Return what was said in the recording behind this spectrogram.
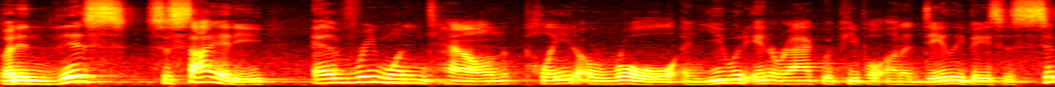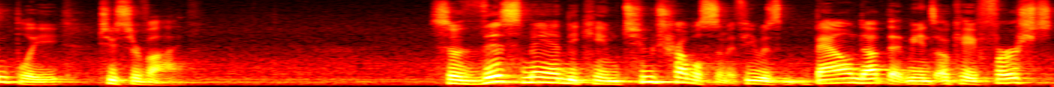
But in this society, everyone in town played a role, and you would interact with people on a daily basis simply to survive. So this man became too troublesome. If he was bound up, that means, okay, first,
